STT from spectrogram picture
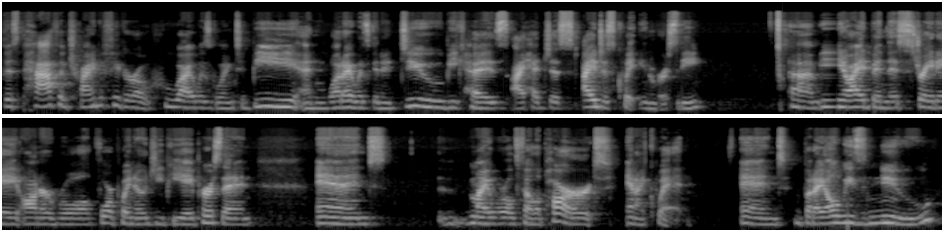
this path of trying to figure out who i was going to be and what i was going to do because i had just i had just quit university. Um, you know i had been this straight a honor roll 4.0 gpa person and my world fell apart and I quit. And but I always knew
